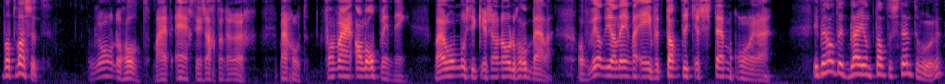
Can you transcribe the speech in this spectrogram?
Wat was het? Rode hond, maar het ergste is achter de rug. Maar goed, vanwaar alle opwinding? Waarom moest ik je zo nodig opbellen? Of wilde je alleen maar even tantetjes stem horen? Ik ben altijd blij om tante's stem te horen,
